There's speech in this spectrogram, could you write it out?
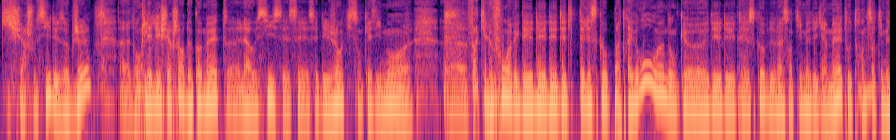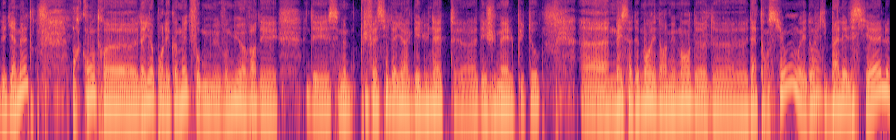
qui cherchent aussi des objets. Euh, donc les, les, chercheurs de comètes, euh, là aussi, c'est des gens qui sont quasiment, euh, enfin, qui le font avec des, des, des, télescopes pas très gros, hein, donc des, des, télescopes de 20 cm de diamètre ou 30 cm de diamètre. Par contre, d'ailleurs, pour les comètes, il vaut mieux avoir des, des c'est même plus facile d'ailleurs avec des lunettes, des jumelles plutôt, mais ça demande énormément de d'attention et donc ils balaient le ciel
